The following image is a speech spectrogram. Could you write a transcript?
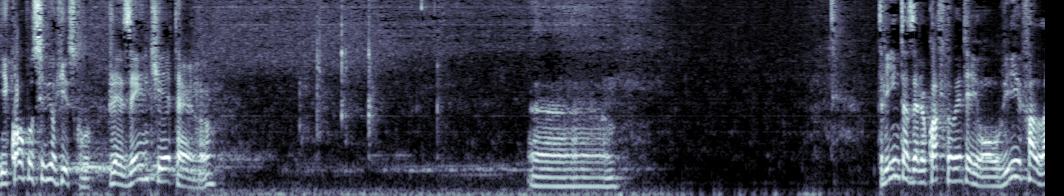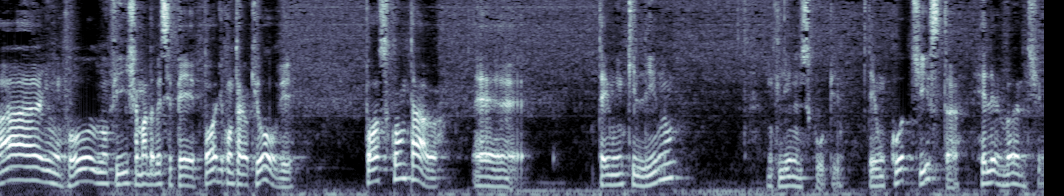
E qual o possível risco? Presente e eterno. Uh... 300491. Ouvi falar em um rolo no FII chamado ABCP. Pode contar o que houve? Posso contar. É... Tem um inquilino. Inquilino, desculpe. Tem um cotista relevante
